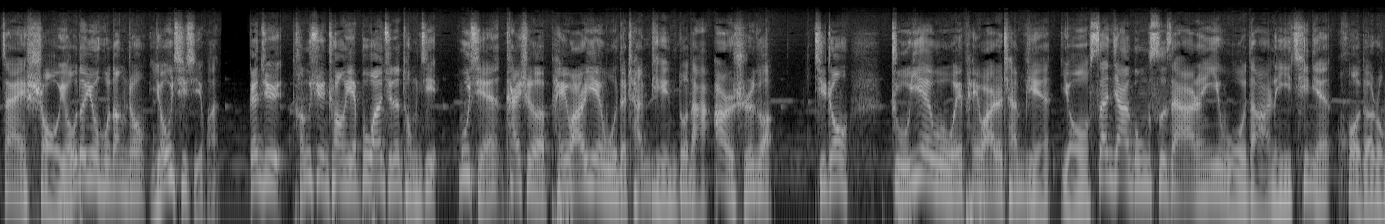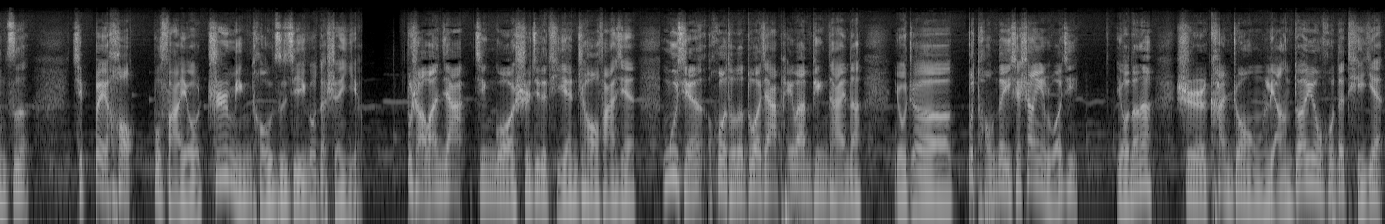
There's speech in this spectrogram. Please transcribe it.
在手游的用户当中尤其喜欢。根据腾讯创业不完全的统计，目前开设陪玩业务的产品多达二十个，其中主业务为陪玩的产品有三家公司在二零一五到二零一七年获得融资，其背后不乏有知名投资机构的身影。不少玩家经过实际的体验之后，发现目前获投的多家陪玩平台呢，有着不同的一些商业逻辑。有的呢是看重两端用户的体验，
